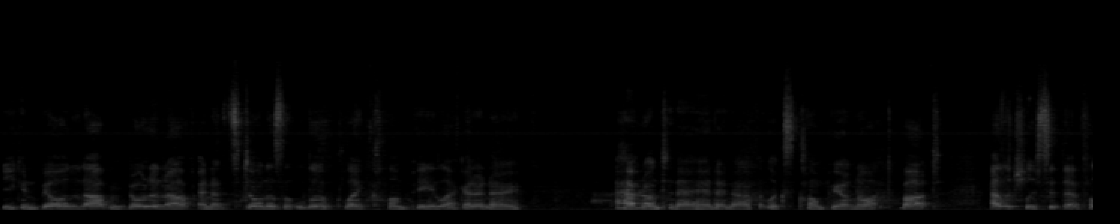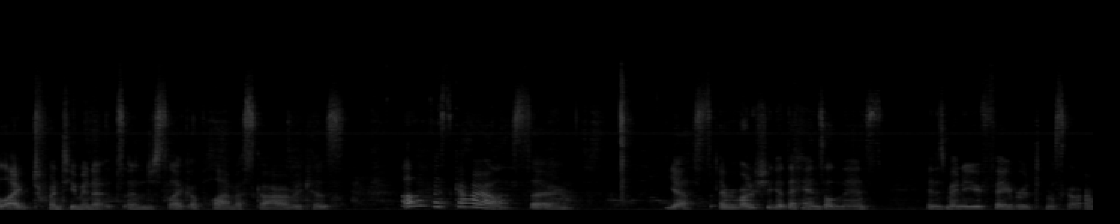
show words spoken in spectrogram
you can build it up and build it up and it still doesn't look like clumpy like I don't know I have it on today I don't know if it looks clumpy or not but I literally sit there for like 20 minutes and just like apply mascara because I love mascara so yes everybody should get their hands on this it is my new favourite mascara.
